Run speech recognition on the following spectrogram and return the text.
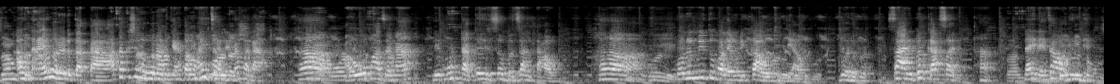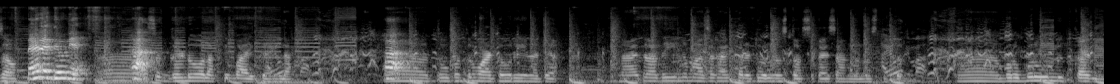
जाऊ अहो? नाही ओरडत आता. आता कशाला आता ओरडते? आता आम्ही माहीत झालं ना. मला. हा. हा. अहो माझा ना लय मोठा गैरसमज झालता अहो. हा. होय. म्हणून मी तुम्हाला एवढी कावत होती अहो. बरोबर, बरोबर. सारी बरं का सारी? हा. चालतंय. नाही नाही जाऊ देऊन या. नाही नाही देऊन या. हा, असं गंडवावं लागते बायकांना. हा. हा, तो पण तर वाटवर येईना त्या. नाही तर आता हिनं माझं काय खरं ठेवलं नसतं असं काय सांगलं नसतं तर. हा बरोबर उलट काढली.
